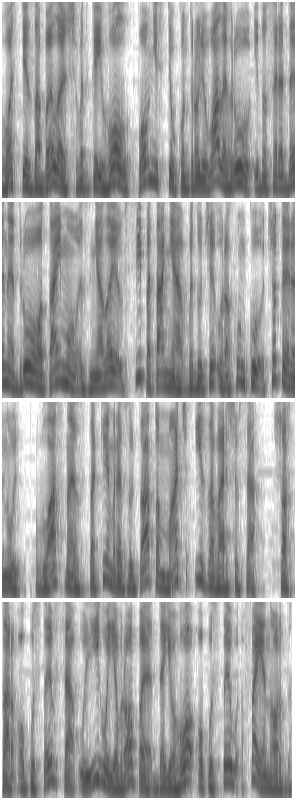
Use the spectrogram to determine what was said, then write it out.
Гості забили швидкий гол, повністю контролювали гру і до середини другого тайму зняли всі питання, ведучи у рахунку 4-0. Власне, з таким результатом матч і завершився. Шахтар опустився у Лігу Європи, де його опустив Феєнорд.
